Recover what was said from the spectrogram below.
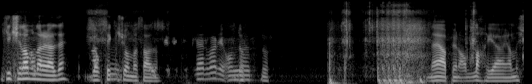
2 kişi lan bunlar herhalde. Yok tek kişi olması lazım. Var ya Dur onlar. dur. Ne yapıyorsun Allah ya yanlış.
